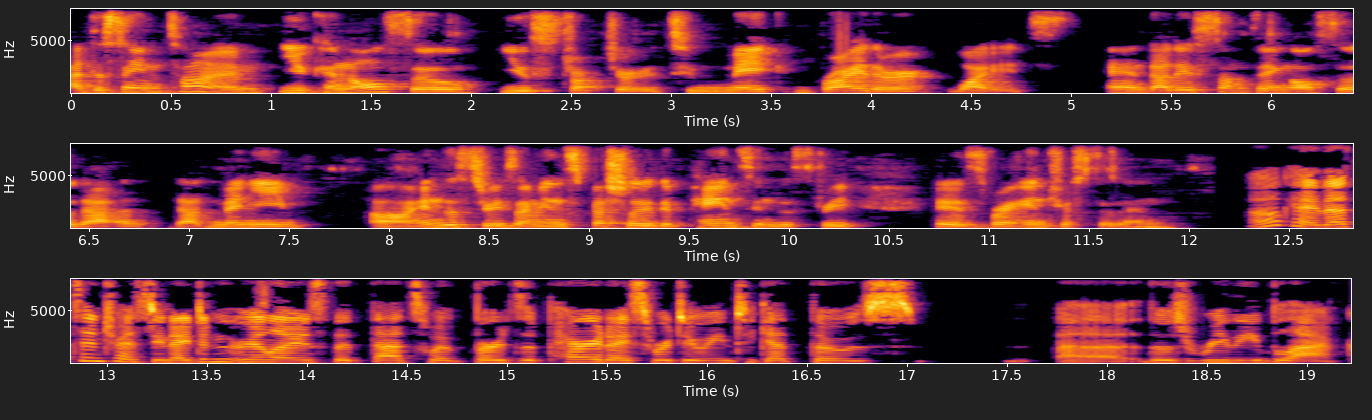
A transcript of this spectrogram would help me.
At the same time, you can also use structure to make brighter whites. And that is something also that, that many uh, industries. I mean, especially the paints industry is very interested in. Okay, that's interesting. I didn't realize that that's what Birds of Paradise were doing to get those uh, those really black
